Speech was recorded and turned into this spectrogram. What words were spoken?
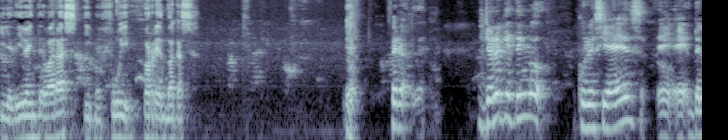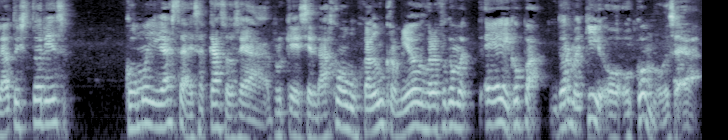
Y le di 20 varas y me fui corriendo a casa. Pero yo lo que tengo curiosidad es, eh, eh, de la otra historia es cómo llegaste a esa casa, o sea, porque si andabas como buscando un camión, ahora fue como, hey, hey, compa, duerme aquí, o, o cómo, o sea,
